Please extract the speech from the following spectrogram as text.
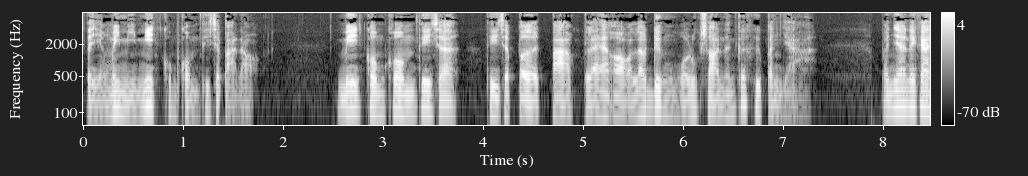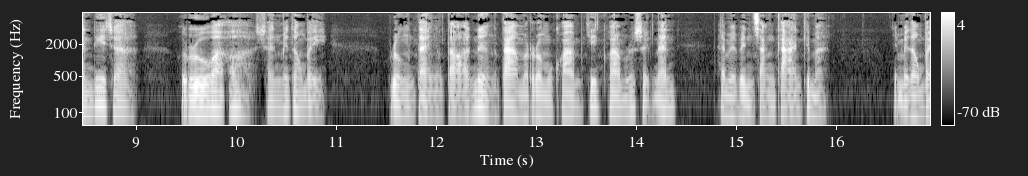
แต่ยังไม่มีมีดคมๆที่จะปาดออก มีดคมๆที่จะที่จะเปิดปากแผลออกแล้วดึงหัวลูกศรนนั้นก็คือปัญญา ปัญญาในการที่จะรู้ว่าเออฉันไม่ต้องไปปรุงแต่งต่อเนื่องตามอารมณ์ความคิดความรู้สึกนั้น ให้มันเป็นสังขารขึ้นมายังไม่ต้องไป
